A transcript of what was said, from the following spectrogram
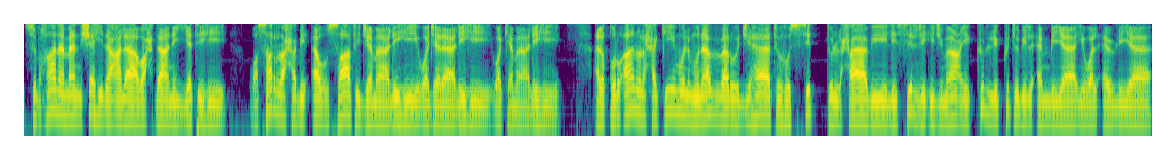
Sübhane men şehide ala vahdaniyetihi ve sarraha bi evsafi cemalihi ve celalihi ve kemalihi. القرآن الحكيم المنور جهاته الست الحاوي لسر إجماع كل كتب الأنبياء والأولياء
